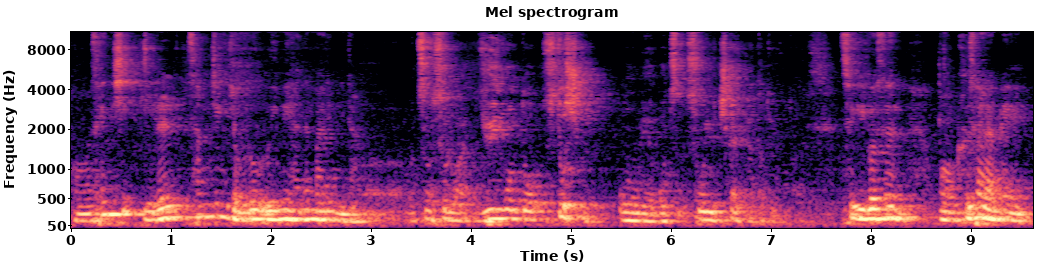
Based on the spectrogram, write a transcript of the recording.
어, 생식기를 상징적으로 의미하는 말입니다. 즉 이것은 어, 그 사람의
